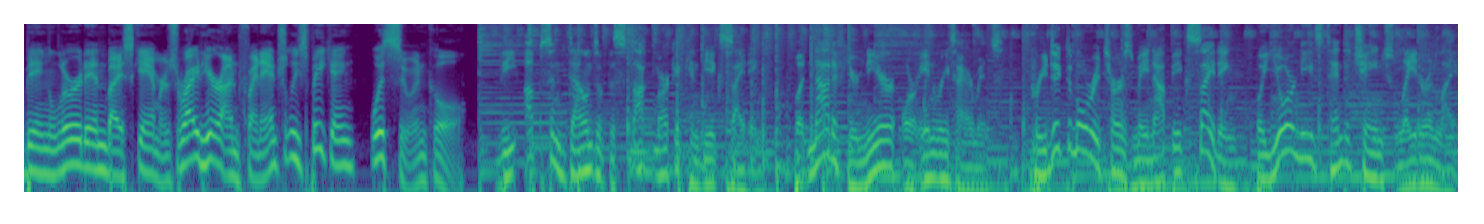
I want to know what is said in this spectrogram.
being lured in by scammers right here on Financially Speaking with Sue and Cole. The ups and downs of the stock market can be exciting, but not if you're near or in retirement. Predictable returns may not be exciting, but your needs tend to change later in life.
